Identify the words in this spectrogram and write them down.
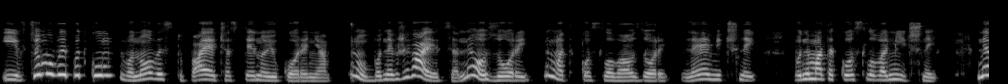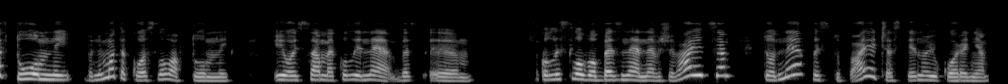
І в цьому випадку воно виступає частиною кореня. Ну, бо не вживається не озорий, нема такого слова озорий, немічний, бо нема такого слова мічний, невтомний, бо нема такого слова втомний. І ось саме коли не без. Е, коли слово без не не вживається, то не виступає частиною кореня.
